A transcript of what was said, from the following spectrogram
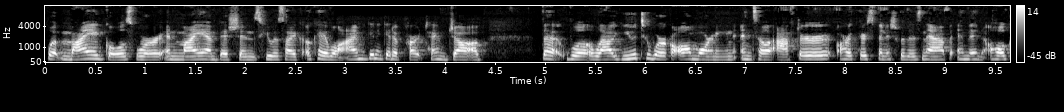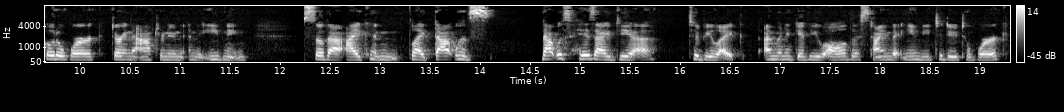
what my goals were and my ambitions, he was like, okay, well, I'm going to get a part time job that will allow you to work all morning until after Arthur's finished with his nap, and then I'll go to work during the afternoon and the evening so that I can like that was that was his idea to be like I'm going to give you all this time that you need to do to work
